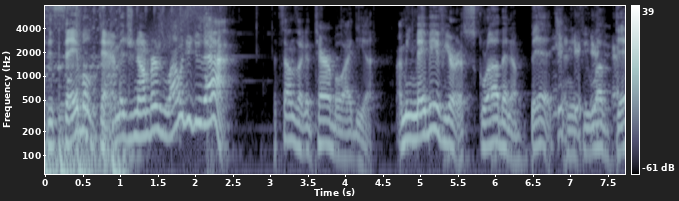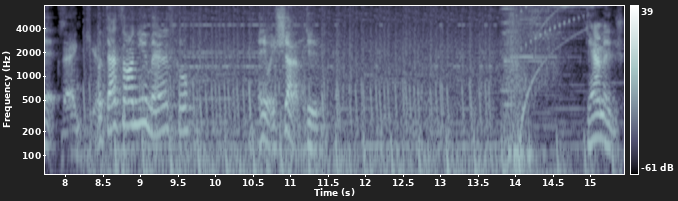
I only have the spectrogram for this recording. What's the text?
Disable damage numbers? Why would you do that? That sounds like a terrible idea. I mean, maybe if you're a scrub and a bitch, and if you love dicks. Thank you. But that's on you, man. It's cool. Anyway, shut up, dude. Damage.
